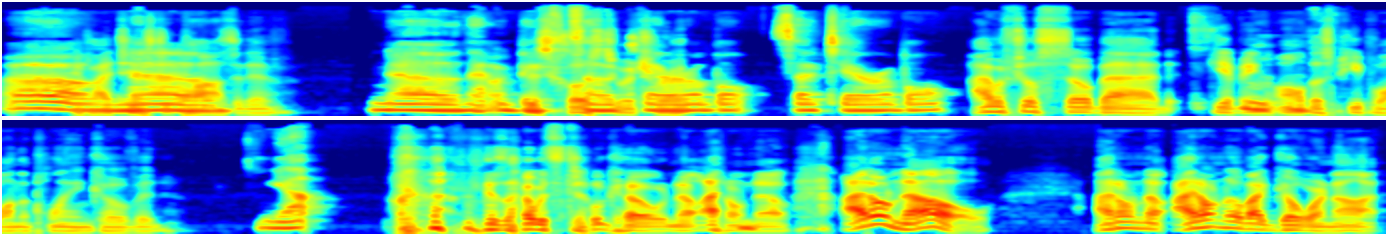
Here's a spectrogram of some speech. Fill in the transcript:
oh, if I no. tested positive? No, that would be so terrible. So terrible. I would feel so bad giving Mm-mm. all those people on the plane COVID. Yep. Because I would still go. No, I don't know. I don't know. I don't know. I don't know if I go or not.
